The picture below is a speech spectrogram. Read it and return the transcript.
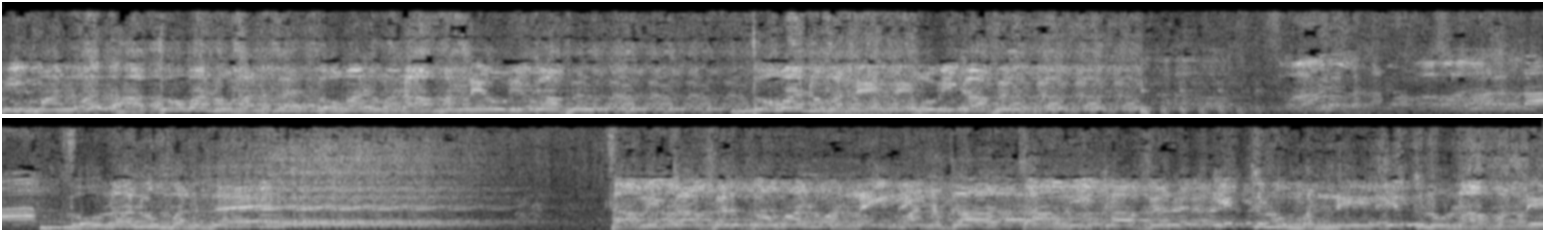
بھی من ہاں دونوں منتا ہے۔ دونوں نہ منے وہ بھی کافر۔ دونوں منے وہ بھی کافر۔ دونوں منتا ہے۔ تاوی کافر دونوں نہیں منتا تاوی کافر ایک نو منے، ایک نو نہ منے،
